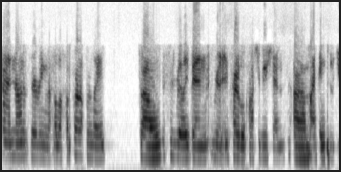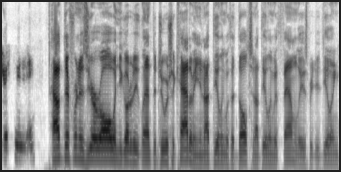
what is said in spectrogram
and not observing the halacha properly. So this has really been an incredible contribution, um, I think, to the Jewish community. How different is your role when you go to the Atlanta Jewish Academy? You're not dealing with adults, you're not dealing with families, but you're dealing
